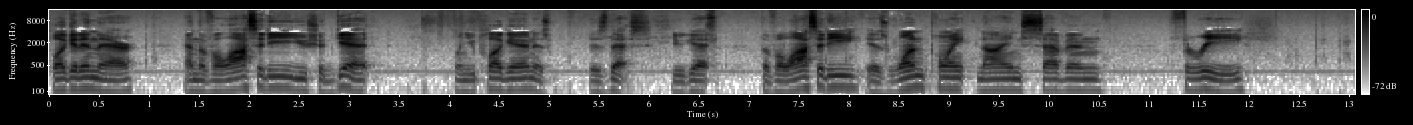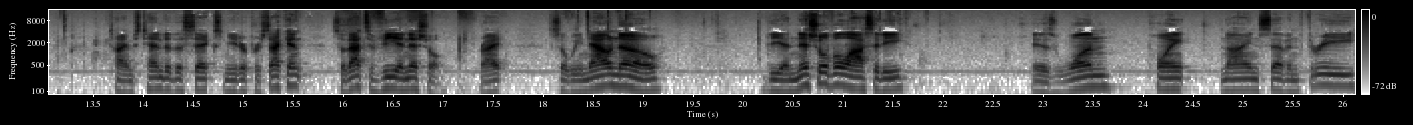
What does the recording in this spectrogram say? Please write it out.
plug it in there, and the velocity you should get when you plug in is, is this. You get the velocity is 1.973 times 10 to the 6 meter per second. So that's v initial, right? So we now know the initial velocity is 1.973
